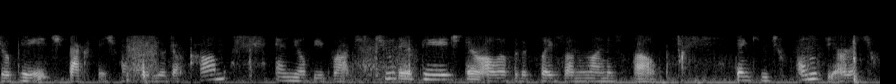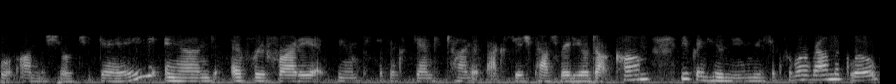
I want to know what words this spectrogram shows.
show page, backstagepassradio.com, and you'll be brought to their page. They're all over the place online as well. Thank you to all of the artists who are on the show today and every Friday at noon Pacific Standard Time at BackstagePassRadio.com. You can hear new music from around the globe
